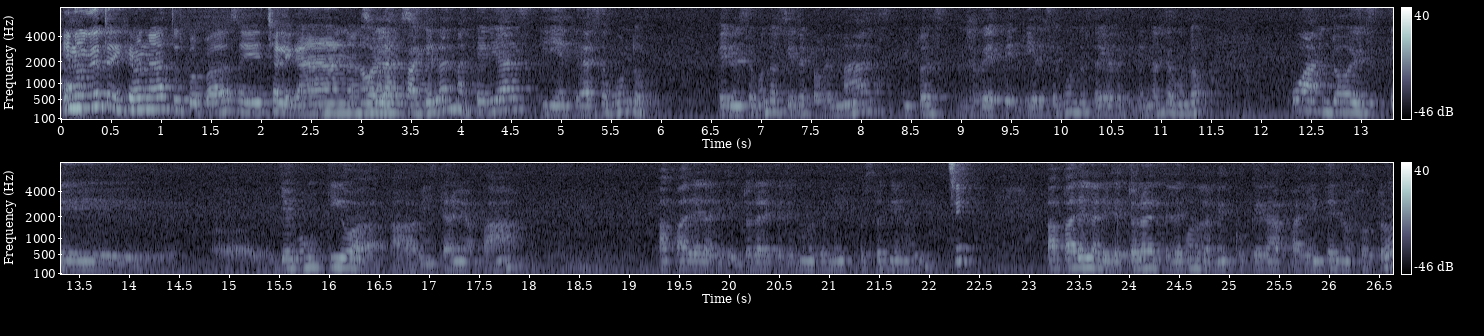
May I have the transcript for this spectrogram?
¿Y nunca te dijeron nada a tus papás? Échale ganas. No, ¿sabes? las pagué las materias y entré al segundo. Pero el segundo sí reprobé más. Entonces repetí el segundo, estaba yo repitiendo el segundo. Cuando este llegó un tío a, a visitar a mi papá, papá de la directora de teléfonos de México, ¿estoy bien ahí? Sí. papá de la directora de teléfono de México, que era pariente de nosotros,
